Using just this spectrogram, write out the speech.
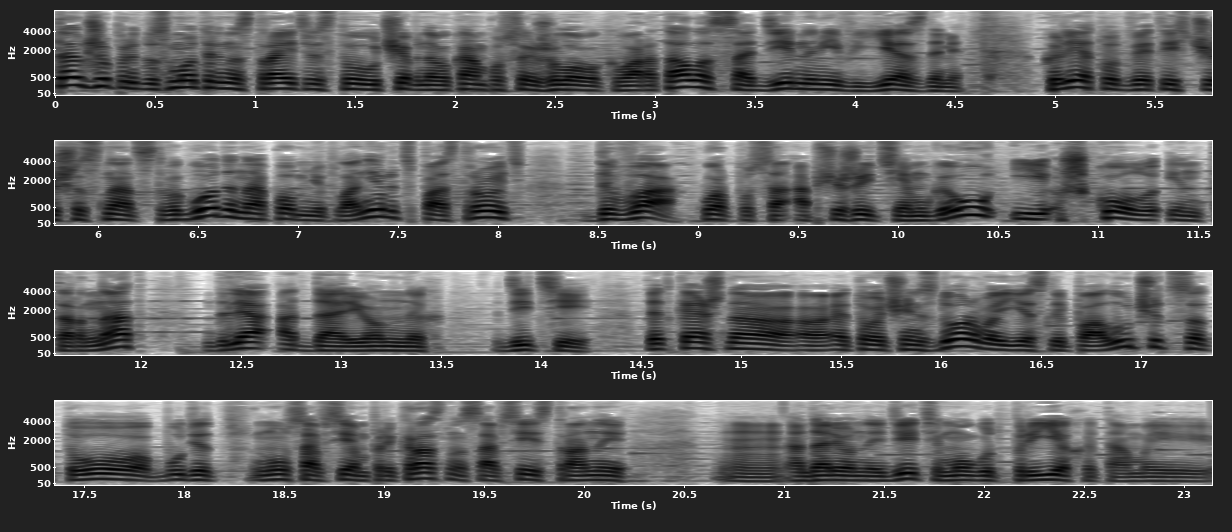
Также предусмотрено строительство учебного кампуса и жилого квартала с отдельными въездами. К лету 2016 года, напомню, планируется построить два корпуса общежития МГУ и школу-интернат для одаренных детей. Это, конечно, это очень здорово, если получится, то будет, ну, совсем прекрасно, со всей страны одаренные дети могут приехать там и,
